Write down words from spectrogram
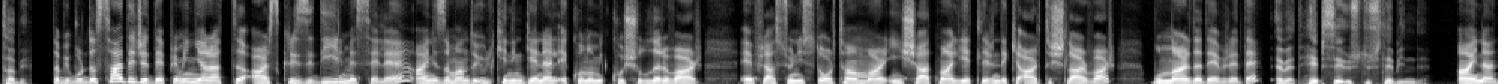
Tabii. Tabii burada sadece depremin yarattığı arz krizi değil mesele. Aynı zamanda ülkenin genel ekonomik koşulları var, enflasyonist ortam var, inşaat maliyetlerindeki artışlar var. Bunlar da devrede. Evet, hepsi üst üste bindi. Aynen.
